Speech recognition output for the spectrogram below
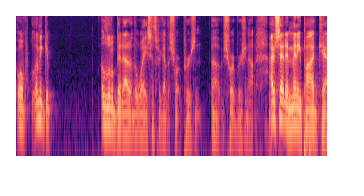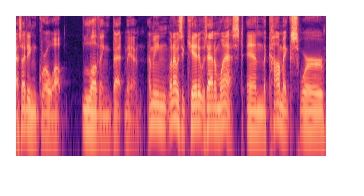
well, let me get a little bit out of the way since we got the short version, uh, short version out. I've said in many podcasts I didn't grow up loving Batman. I mean, when I was a kid, it was Adam West, and the comics were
